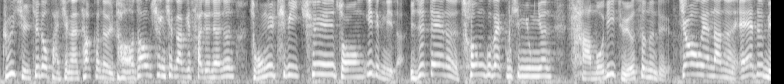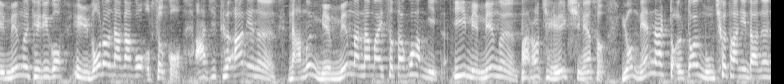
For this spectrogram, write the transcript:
그 실제로 발생한 사건을 더더욱 생생하게 살려내는 종일TV 최종 1입니다. 이제 때는 1996년 3월이 되었었는데요. 저에 나는 애들 몇 명을 데리고 일본어 나가고 없었고 아지트 안에는 남은 몇 명만 남아 있었다고 합니다. 이 몇 명은 바로 제일 친해서 요 맨날 똘똘 뭉쳐 다니다는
